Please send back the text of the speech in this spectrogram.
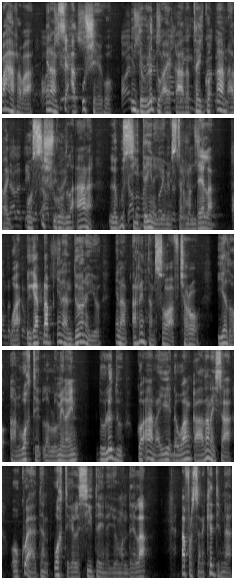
waxaan rabaa inaan si cad u sheego in dowladdu ay qaadatay go'aan adag oo si shuruud la'aana lagu sii daynayo master mandela. Waa iga dhab inaan doonayo inaan arrintan soo afjaro iyadoo aan wakhti la luminayn. Dowladdu go'aan ayay dhowaan qaadanaysaa oo ku aadan wakhtiga la sii daynayo mandela afar sano kadibna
